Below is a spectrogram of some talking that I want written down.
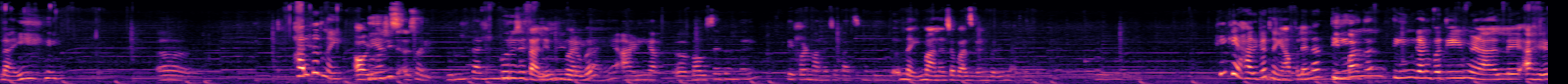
नाही. हरकत नाही. ऑडियन्स सॉरी गुरुजी तालीम गुरुजी तालीम बरोबर. आहे. आणि भाऊसाहेब रंगारी ते पण मानाच्या पाच मध्ये नाही मानाच्या पाच गणपती नाही ठीक आहे हरकत नाही. आपल्याला तीन? तीन गणपती मिळाले आहेत.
